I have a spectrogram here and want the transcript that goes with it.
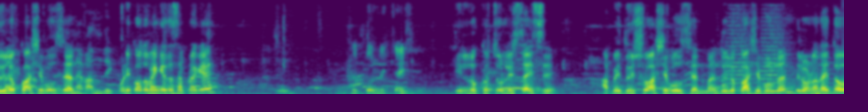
দুই লক্ষ আশি বলছেন। উনি কত ভেঙে দিয়েছে আপনাকে? তিন লক্ষ চল্লিশ চাইছে। আপনি দুইশো আশি বলছেন মানে দুই লক্ষ আশি বললেন দিল না তাই তো?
